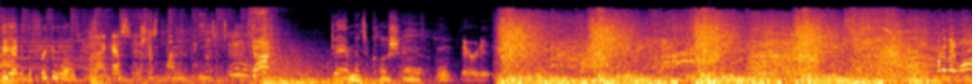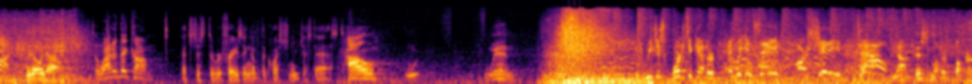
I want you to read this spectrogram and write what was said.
It's the end of the freaking world. I guess there's just one thing to do. God! Damn, that's a close shave. Boom, there it is. What do they want? We don't know. So why did they come? That's just the rephrasing of the question you just asked. How? W- when? We just work together and we can save our shitty town! Not this motherfucker.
